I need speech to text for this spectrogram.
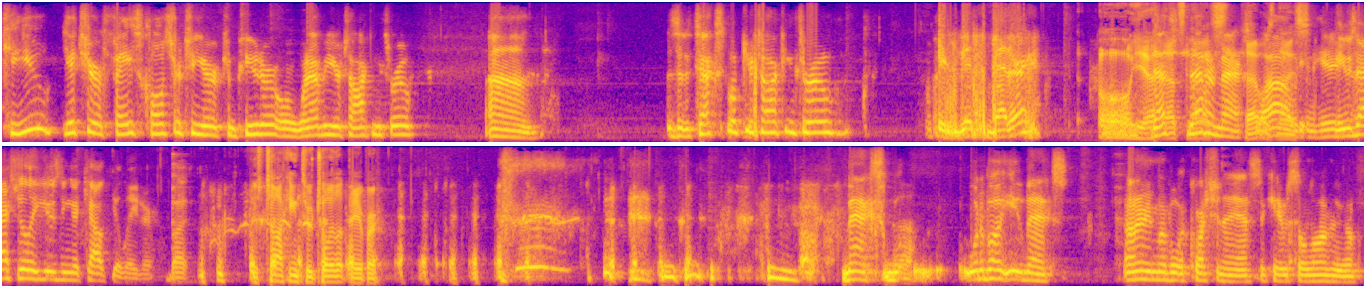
can you get your face closer to your computer or whatever you're talking through? Um, is it a textbook you're talking through? is this better? Oh yeah, That's, that's, better, nice. Max. That wow, was we can nice. hear He you. was actually using a calculator, but He's talking through toilet paper. Max, wh- what about you, Max? I don't remember what question I asked. Okay, it was so long ago.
